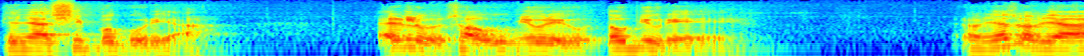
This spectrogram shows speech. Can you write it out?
ပညာရှိပုဂ္ဂိုလ်တွေဟာအဲ့ဒီလိုအဆောက်အဦမျိုးတွေကိုအသုံးပြုတယ်အဲ့တော့မြတ်စွာဘုရား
